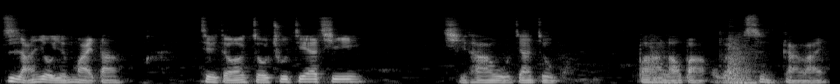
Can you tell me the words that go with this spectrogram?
自然有人买单。接着走出街区，其他五家酒吧老板闻讯赶来，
